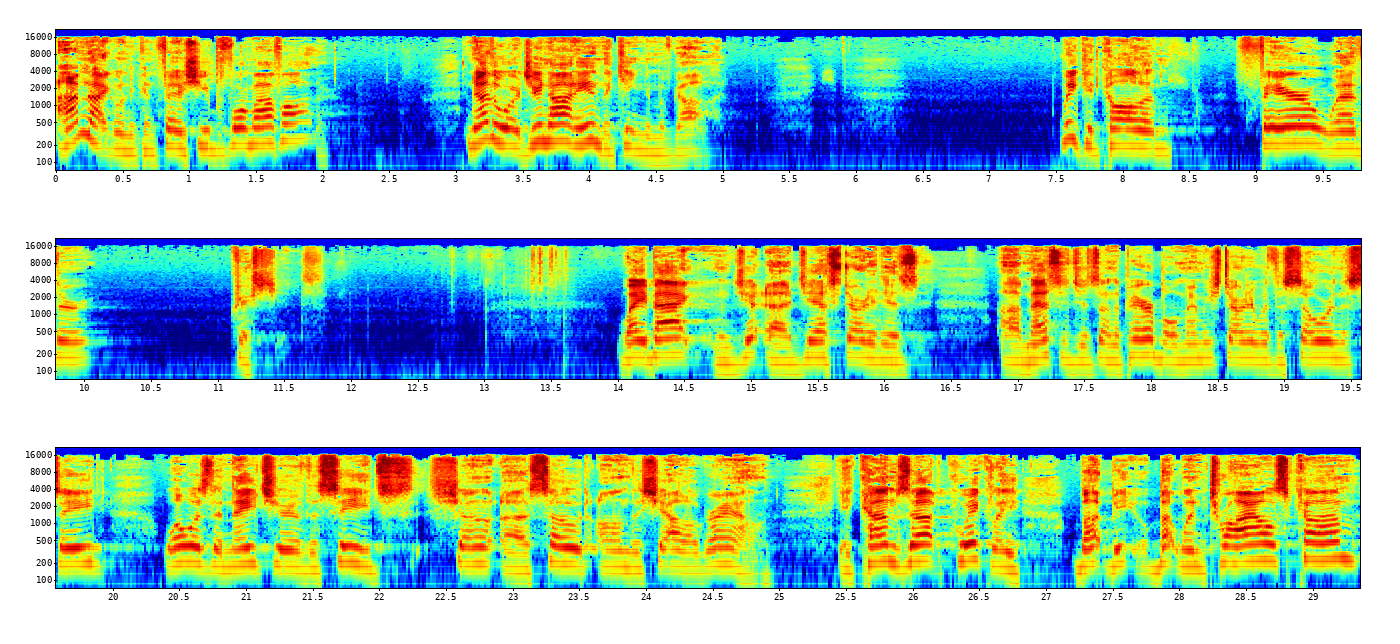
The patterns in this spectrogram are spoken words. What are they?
I'm not going to confess you before my Father. In other words, you're not in the kingdom of God. We could call them fair weather Christians. Way back when uh, Jeff started his uh, messages on the parable, remember he started with the sower and the seed? What was the nature of the seeds shown, uh, sowed on the shallow ground? It comes up quickly, but, be, but when trials come,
